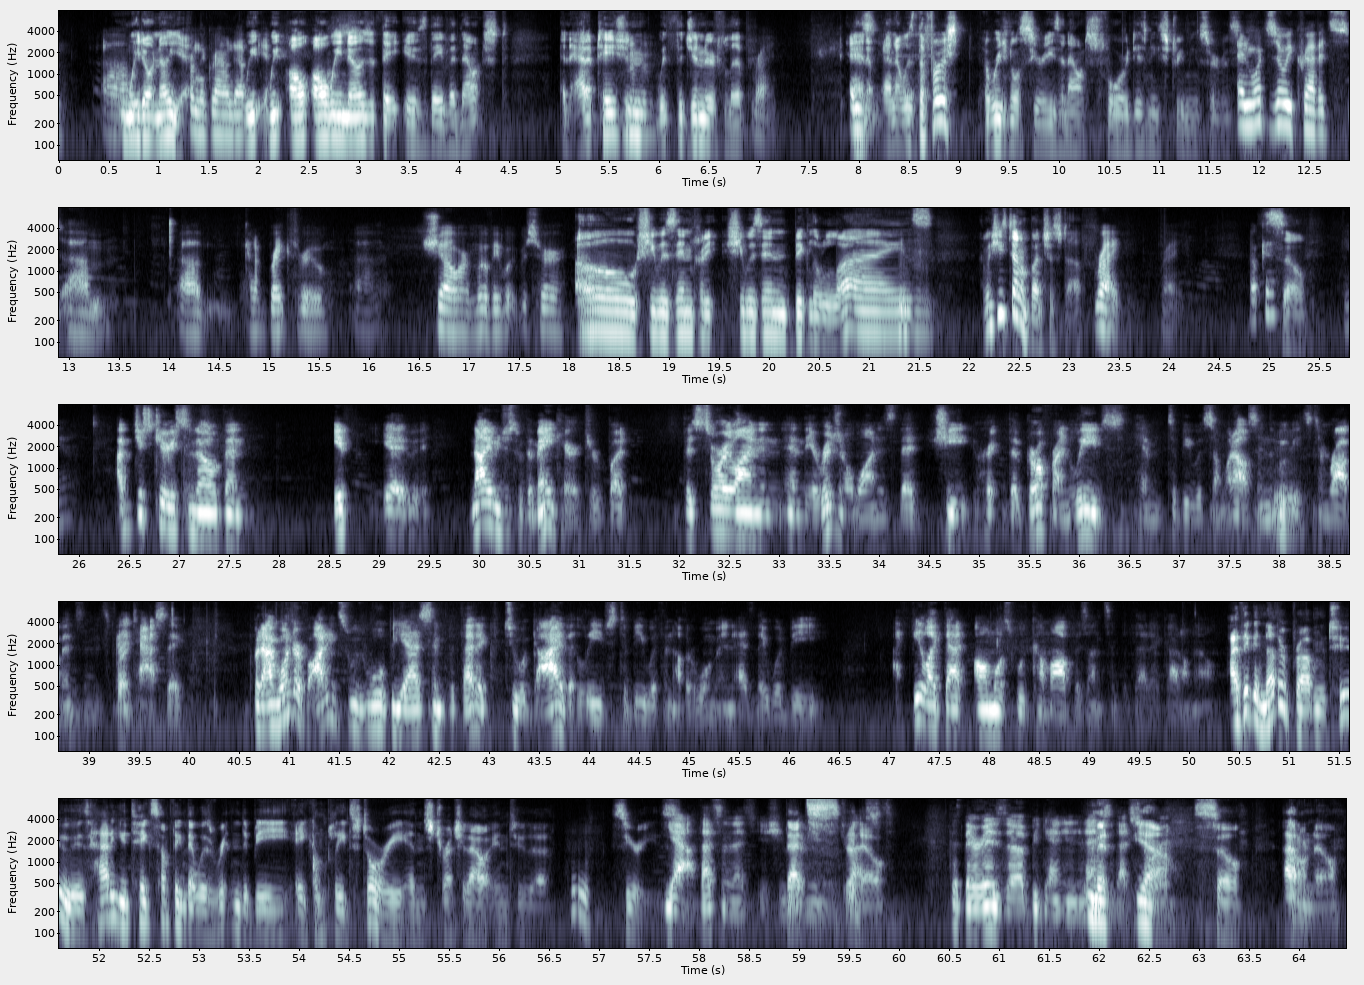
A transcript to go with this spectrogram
um, we don't know yet. from the ground up? We, Yeah, we all, all we know is that they is they've announced an adaptation Mhm. with the gender flip, right. And, and, and it was the first original series announced for Disney's streaming service. and what's Zoe Kravitz' um, uh, kind of breakthrough uh, show or movie? What was her? oh, she was in pretty. She was in Big Little Lies. Mm-hmm. I mean, she's done a bunch of stuff. Right. Right. Okay. So I'm just curious to know then if, not even just with the main character, but the storyline in, in the original one is that she, her, the girlfriend, leaves him to be with someone else. In the movie, mm-hmm. it's Tim Robbins, and it's fantastic. But I wonder if audiences will be as sympathetic to a guy that leaves to be with another woman as they would be. I feel like that almost would come off as unsympathetic. I don't know. I think another problem too is how do you take something that was written to be a complete story and stretch it out into. Series? Yeah, that's an issue. That's, you know- because there is a beginning and end Mi- to that story. Yeah. So I don't know.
